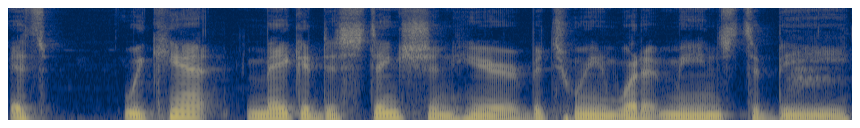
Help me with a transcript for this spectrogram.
it's we can't make a distinction here between what it means to be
